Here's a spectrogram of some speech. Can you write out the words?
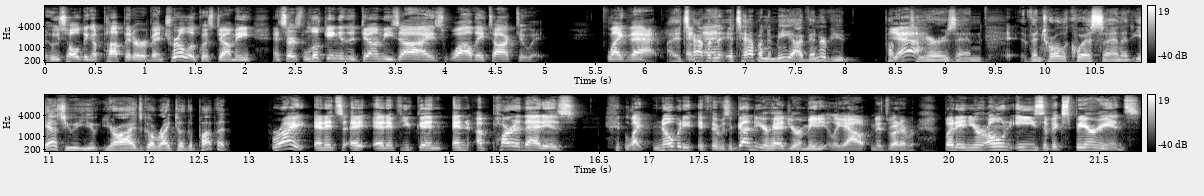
who's holding a puppet or a ventriloquist dummy and starts looking in the dummy's eyes while they talk to it. Like that. It's And happened. then- it's happened to me. I've interviewed Yeah. puppeteers and ventriloquists, and it, yes, you, you your eyes go right to the puppet. Right, and it's and if you can, and a part of that is like nobody. If there was a gun to your head, you're immediately out, and it's whatever. But in your own ease of experience,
